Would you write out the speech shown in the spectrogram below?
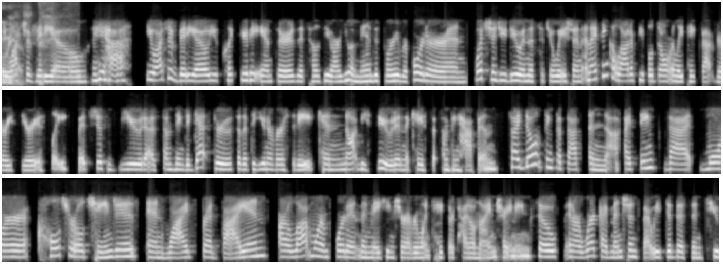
oh, you oh, watch yes. a video. yeah you watch a video, you click through the answers, it tells you, are you a mandatory reporter and what should you do in this situation? And I think a lot of people don't really take that very seriously. It's just viewed as something to get through so that the university can not be sued in the case that something happens. So I don't think that that's enough. I think that more cultural changes and widespread buy in are a lot more important than making sure everyone takes their Title IX training. So in our work, I mentioned that we did this in two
